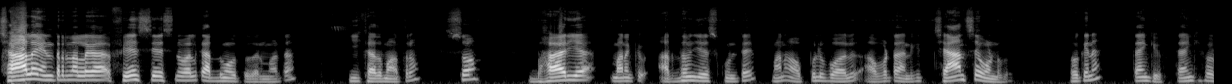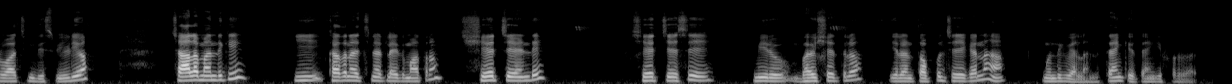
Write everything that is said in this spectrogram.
చాలా ఇంటర్నల్గా ఫేస్ చేసిన వాళ్ళకి అర్థమవుతుంది అనమాట ఈ కథ మాత్రం. సో భార్య మనకి అర్థం చేసుకుంటే మనం అప్పుల పాలు అవ్వటానికి ఛాన్సే ఉండదు. ఓకేనా? Thank you thank you for watching this video చాలామందికి ఈ కథ నచ్చినట్లయితే మాత్రం షేర్ చేయండి. షేర్ చేసి మీరు భవిష్యత్తులో ఇలాంటి తప్పులు చేయకన్నా ముందుకు వెళ్ళండి. Thank you thank you for watching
